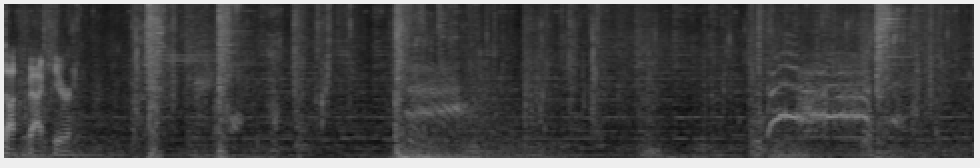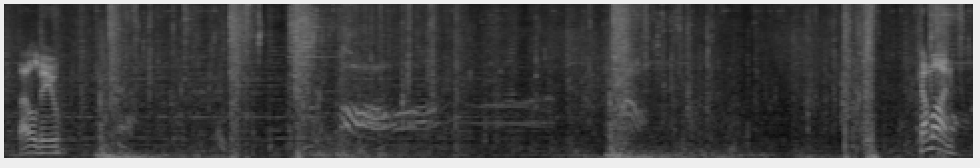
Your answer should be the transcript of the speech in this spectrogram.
Stuck back here. That'll do. Come on.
